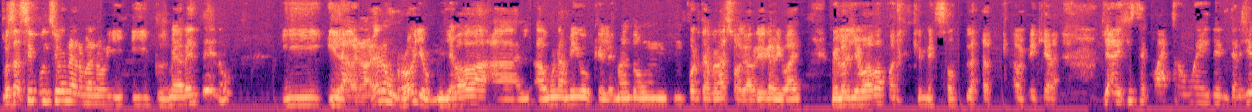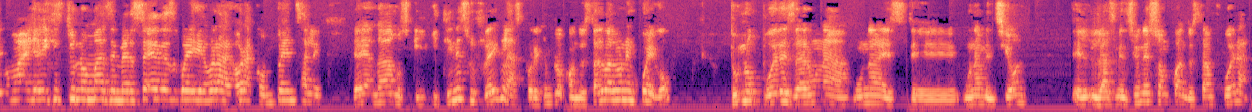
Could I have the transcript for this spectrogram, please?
pues así funciona, hermano, y, pues me aventé, ¿no? Y, la verdad era un rollo. Me llevaba a, un amigo que le mando un, fuerte abrazo a Gabriel Garibay. Me lo llevaba para que me soplara. ya dijiste cuatro, güey, de Interjet. ya dijiste uno más de Mercedes, güey. Ahora, ahora compénsale. Y ahí andábamos. Y, y tiene sus reglas. Por ejemplo, cuando está el balón en juego, tú no puedes dar una, una, este, una mención. las menciones son cuando están fuera.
